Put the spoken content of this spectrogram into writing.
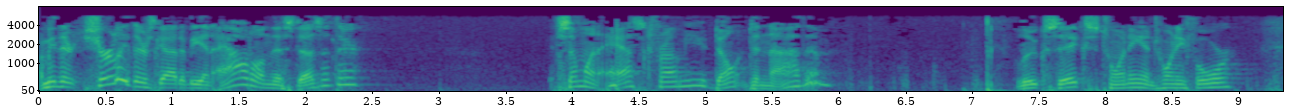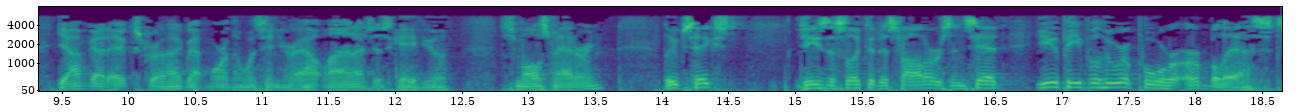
I mean, there, surely there's got to be an out on this, doesn't there? If someone asks from you, don't deny them. Luke 6, 20 and 24. Yeah, I've got extra. I've got more than what's in your outline. I just gave you a small smattering. Luke 6, Jesus looked at his followers and said, You people who are poor are blessed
